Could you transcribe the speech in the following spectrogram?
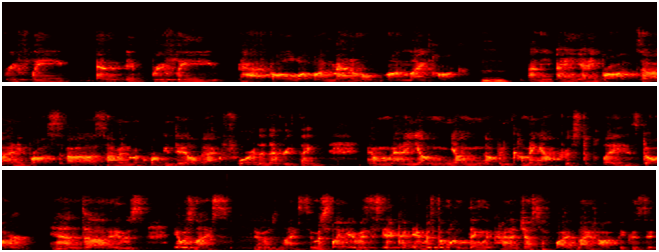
briefly and it briefly had follow up on Manimal on Nighthawk, mm-hmm. and he and he, and he brought uh, and he brought uh, Simon MacCorkindale back for it and everything, and, and a young young up and coming actress to play his daughter, and uh, it was it was nice. It was nice. It was like it was it, it was the one thing that kind of justified Nighthawk because it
